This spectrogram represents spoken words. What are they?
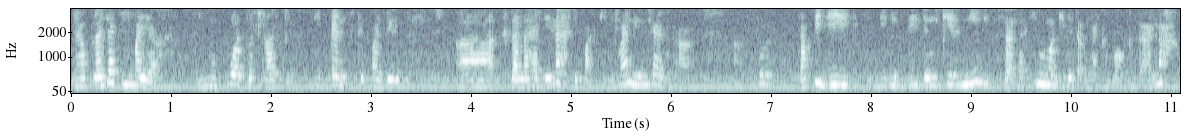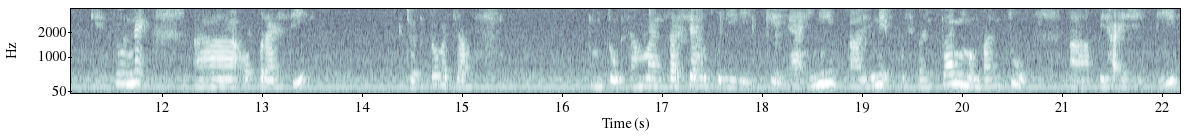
yang pelajar kena bayar 50 atau 100 depends kepada uh, kesalahan dia lah dia parking mana kan. Uh, So, tapi di di, di dengkil ni, di pusat asasi memang kita tak pernah bawa kenderaan lah. Okay, so next uh, operasi. Contoh macam untuk saman sasiah rupa diri. Okay, yang ini uh, unit polis bantuan membantu uh, pihak SCP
